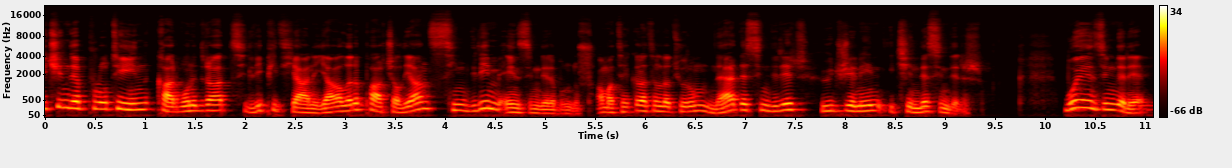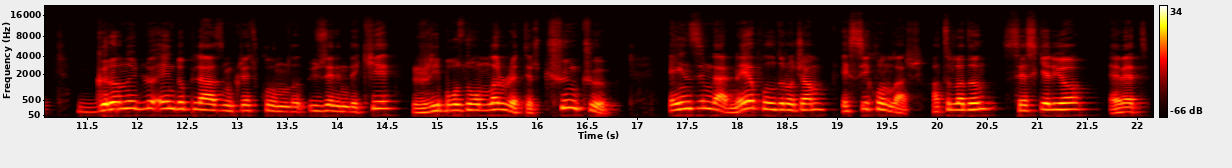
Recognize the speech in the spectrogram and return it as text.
İçinde protein, karbonhidrat, lipid yani yağları parçalayan sindirim enzimleri bulunur. Ama tekrar hatırlatıyorum nerede sindirir? Hücrenin içinde sindirir. Bu enzimleri granüllü endoplazmik retikulumun üzerindeki ribozomlar üretir. Çünkü enzimler ne yapılıdır hocam? Eski konular. Hatırladın? Ses geliyor. Evet.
